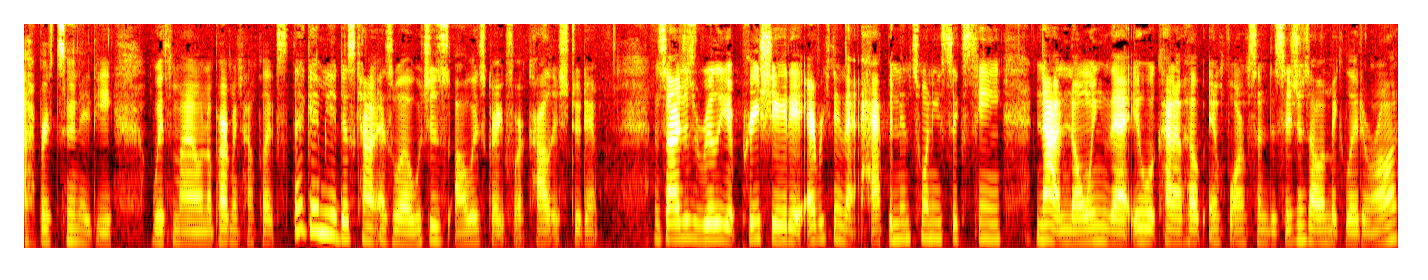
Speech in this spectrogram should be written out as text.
opportunity with my own apartment complex that gave me a discount as well, which is always great for a college student. And so I just really appreciated everything that happened in 2016, not knowing that it would kind of help inform some decisions I would make later on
